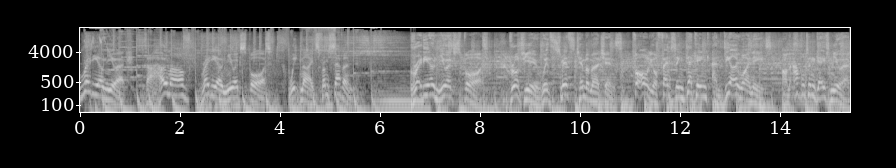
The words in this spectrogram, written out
Radio Newark, the home of Radio Newark Sport. Weeknights from 7. Radio Newark Sport. Brought to you with Smith's Timber Merchants for all your fencing, decking, and DIY needs on Appleton Gate, Newark.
